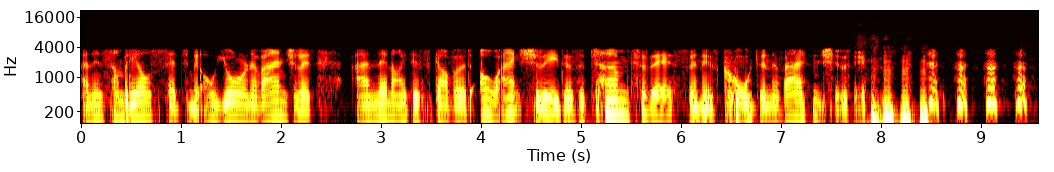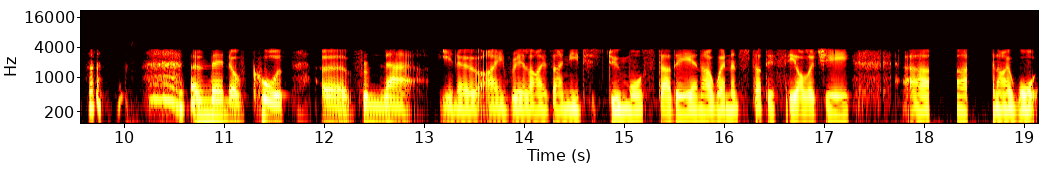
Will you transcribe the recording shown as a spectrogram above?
And then somebody else said to me, Oh, you're an evangelist. And then I discovered, oh, actually, there's a term for this, and it's called an evangelist. and then, of course, uh, from that, you know, I realized I needed to do more study, and I went and studied theology. Uh, and I wa-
